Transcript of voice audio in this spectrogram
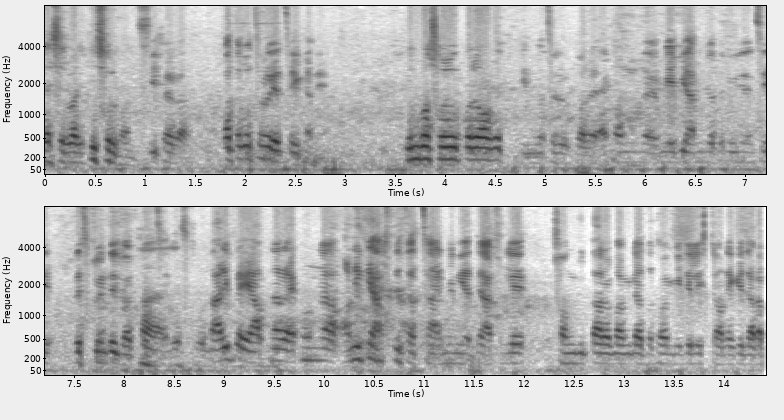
দেশের বাড়ি কিশোরগঞ্জ। কিশোরগঞ্জ। কত বছর হয়েছে এখানে? তিন বছরের উপরে হবে। তিন বছরের উপরে। এখন মেবি আমি যতটুকু জেনেছি রেস্টুরেন্টে জব করছেন। আরিফ ভাই আপনার এখন অনেকে আসতে চাচ্ছে আর্মেনিয়াতে আসলে সংযুক্ত আরব আমিরাত অথবা মিডল ইস্টে অনেকে যারা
